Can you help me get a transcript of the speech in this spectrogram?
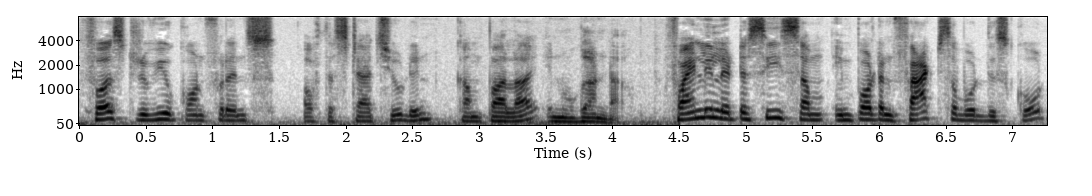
first review conference of the statute in Kampala in Uganda. Finally, let us see some important facts about this court.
